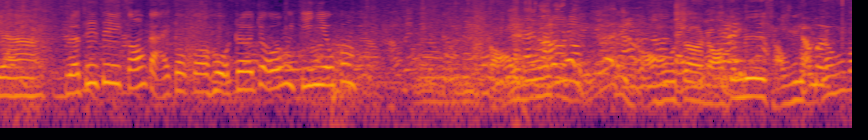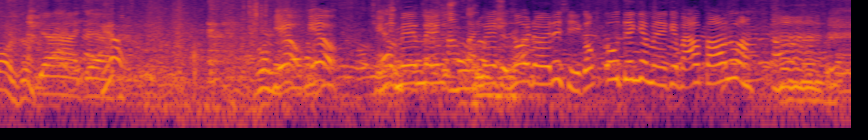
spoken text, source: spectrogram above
Dạ. Rồi thì, thì con cái có, có hỗ trợ cho uống chi nhiều không? Có, có. Hỗ trợ đó cái mi sống nó không có gì. Dạ dạ. Hiểu hiểu. Mẹ mẹ mẹ đừng ngồi đời đi chỉ có ưu tiên cho mẹ cái báo to luôn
